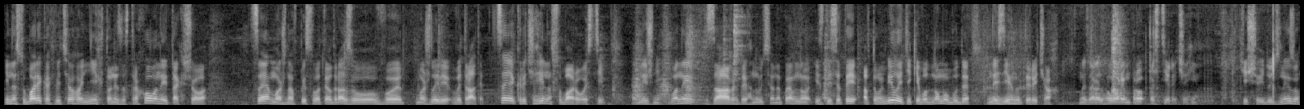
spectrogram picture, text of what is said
І на субаріках від цього ніхто не застрахований, так що це можна вписувати одразу в можливі витрати. Це як речаги на Subaru, ось ці нижні. Вони завжди гнуться. Напевно, із 10 автомобілів тільки в одному буде не зігнутий речаг. Ми зараз говоримо про ось ці речаги. Ті, що йдуть знизу,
